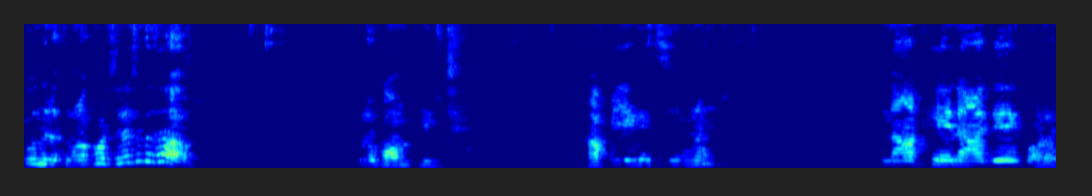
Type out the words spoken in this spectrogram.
বন্ধুরা, তোমার ঘর ছেড়েছো তো সব পুরো কমপ্লিট হাঁপিয়ে গেছি মানে না খেয়ে না দিয়ে করা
